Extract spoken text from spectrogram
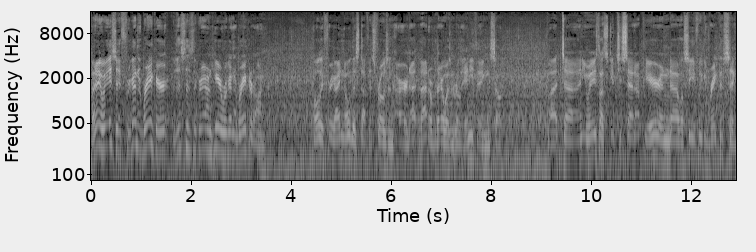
but anyways, if we're gonna break her, this is the ground here we're gonna break her on. Holy frig, I know this stuff is frozen hard. That, that over there wasn't really anything, so. But uh, anyways, let's get you set up here and uh, we'll see if we can break this thing.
